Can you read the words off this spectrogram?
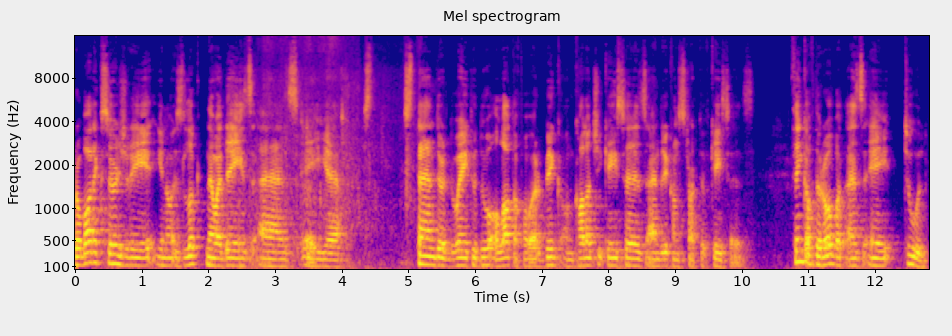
robotic surgery, you know, is looked nowadays as a uh, standard way to do a lot of our big oncology cases and reconstructive cases. Think of the robot as a tool,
